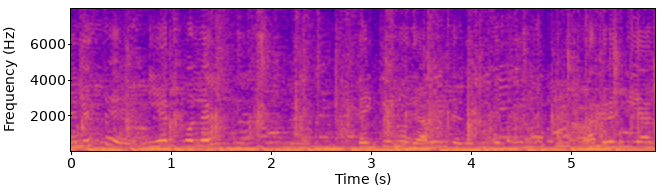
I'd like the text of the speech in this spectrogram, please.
En este miércoles 21 de abril del 2021, a tres días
